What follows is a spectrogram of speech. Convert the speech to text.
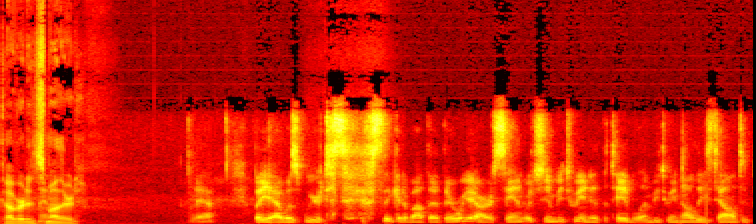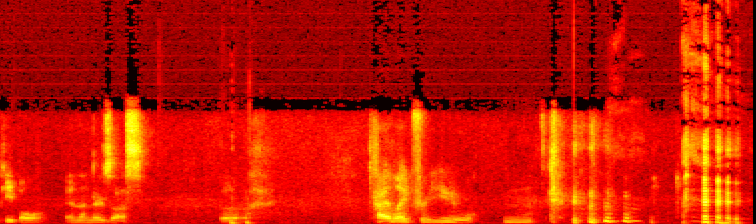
covered and yeah. smothered. Yeah, but yeah, it was weird. To, I was thinking about that. There we are, sandwiched in between at the table, in between all these talented people, and then there's us. Highlight for you. Mm.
